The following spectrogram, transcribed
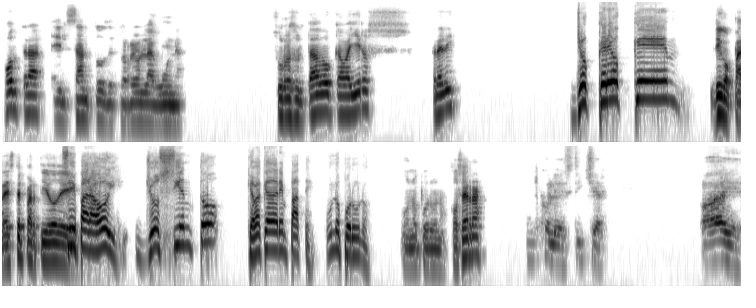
contra el Santos de Torreón Laguna. ¿Su resultado, caballeros? Freddy. Yo creo que. Digo, para este partido de. Sí, para hoy. Yo siento que va a quedar empate, uno por uno. Uno por uno. Joserra. Híjole, teacher. Ay,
